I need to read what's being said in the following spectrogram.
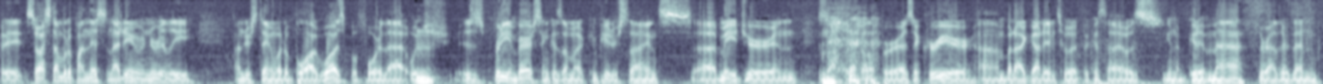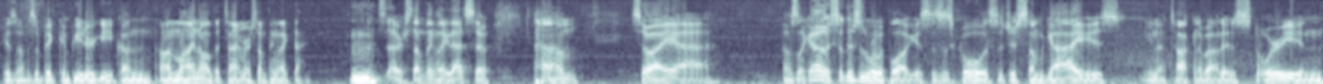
It, so I stumbled upon this, and I didn't even really understand what a blog was before that, which Hmm. is pretty embarrassing because I'm a computer science uh, major and software developer as a career. Um, but I got into it because I was you know good at math rather than because I was a big computer geek on online all the time or something like that or something like that. So, um, so I, uh, I was like, oh, so this is what a blog is. This is cool. This is just some guy who's you know talking about his story and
